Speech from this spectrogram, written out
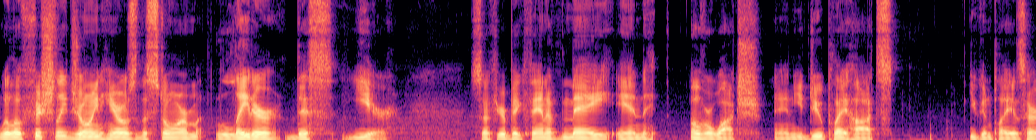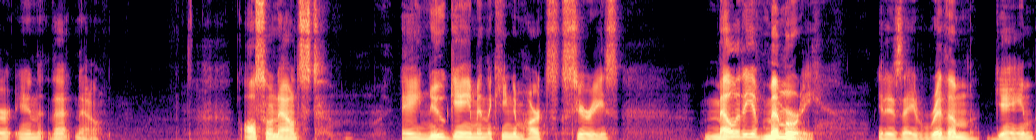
will officially join Heroes of the Storm later this year. So if you're a big fan of Mei in Overwatch and you do play HOTS, you can play as her in that now. Also announced a new game in the Kingdom Hearts series, Melody of Memory. It is a rhythm game,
